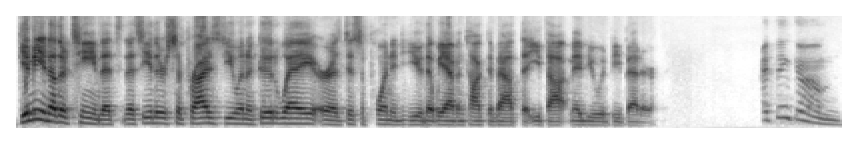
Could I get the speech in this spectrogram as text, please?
give me another team that's that's either surprised you in a good way or has disappointed you that we haven't talked about that you thought maybe would be better. I think um,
